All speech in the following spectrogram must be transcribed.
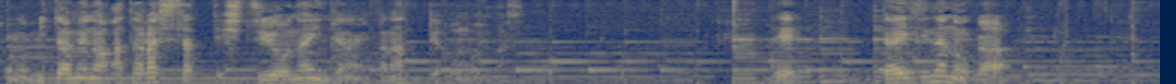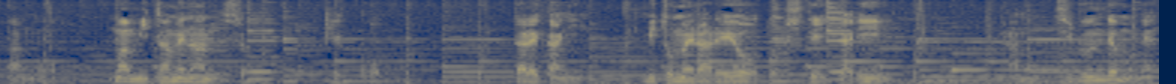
その見た目の新しさって必要ないんじゃないかなって思います。で大事なのがあの、まあ、見た目なんですよ結構。誰かに認められようとしていたりあの自分でもね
